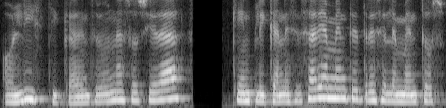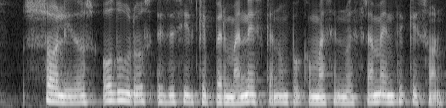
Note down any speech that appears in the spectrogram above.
holística dentro de una sociedad que implica necesariamente tres elementos sólidos o duros, es decir, que permanezcan un poco más en nuestra mente, que son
